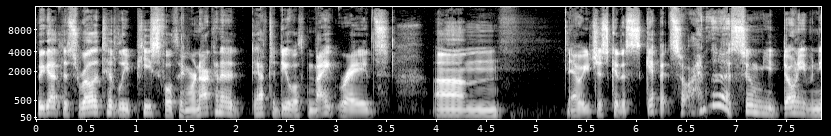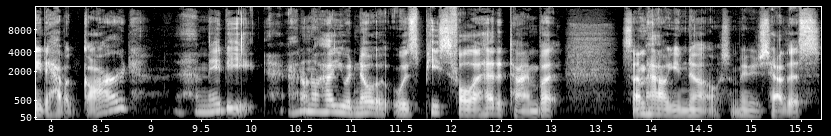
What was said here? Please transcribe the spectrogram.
We got this relatively peaceful thing. We're not going to have to deal with night raids. Um, yeah, we just get to skip it. So I'm going to assume you don't even need to have a guard. Uh, maybe, I don't know how you would know it was peaceful ahead of time, but somehow you know. So maybe just have this,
